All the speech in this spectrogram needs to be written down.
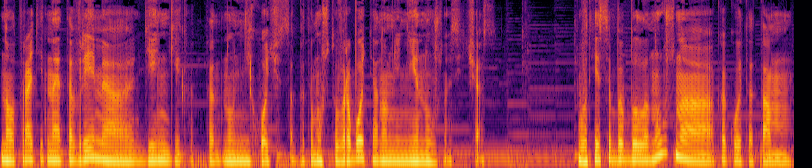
но тратить на это время, деньги как-то ну, не хочется, потому что в работе оно мне не нужно сейчас. Вот если бы было нужно какой-то там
